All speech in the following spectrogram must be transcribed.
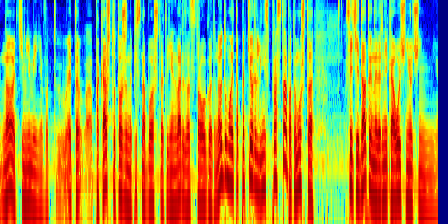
Но, тем не менее, вот это пока что тоже написано было, что это январь 22 года. Но я думаю, это потерли неспроста, потому что все эти даты наверняка очень-очень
